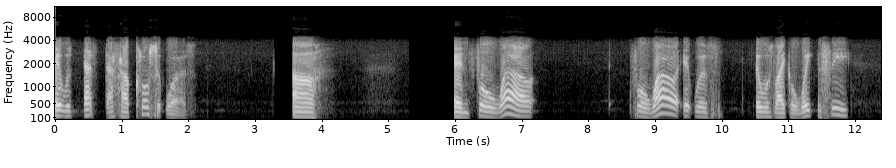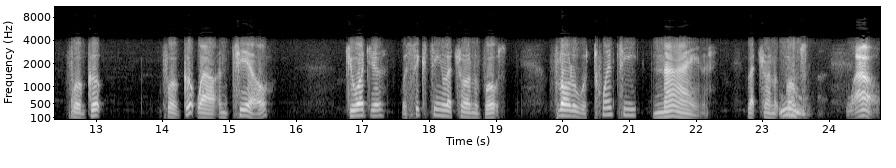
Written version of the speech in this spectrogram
It was that's that's how close it was. Uh, and for a while, for a while it was it was like a wait and see for a good for a good while until Georgia was 16 electronic votes, Florida was 29 electronic Ooh, votes, Wow.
